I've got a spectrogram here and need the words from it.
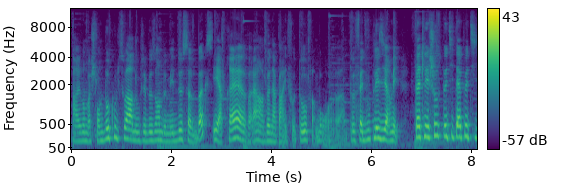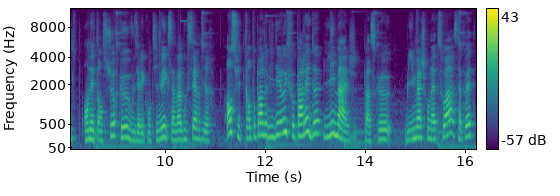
Par exemple, moi je tourne beaucoup le soir, donc j'ai besoin de mes deux softbox. Et après, euh, voilà, un bon appareil photo, enfin bon, euh, un peu faites-vous plaisir. Mais Faites les choses petit à petit, en étant sûr que vous allez continuer et que ça va vous servir. Ensuite, quand on parle de vidéo, il faut parler de l'image, parce que l'image qu'on a de soi, ça peut être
